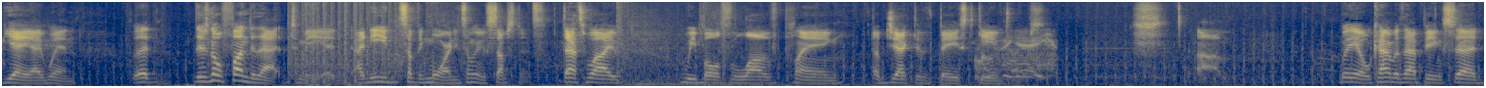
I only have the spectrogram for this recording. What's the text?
yay, I win. But there's no fun to that, to me. I need something more. I need something with substance. That's why we both love playing objective-based game types. Um, but, you know, kind of with that being said,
